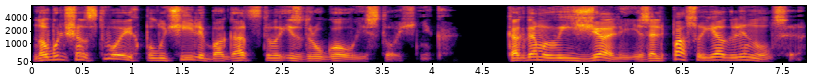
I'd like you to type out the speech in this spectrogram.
Но большинство их получили богатство из другого источника. Когда мы выезжали из Альпасу, я оглянулся.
